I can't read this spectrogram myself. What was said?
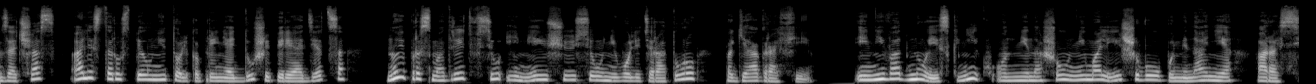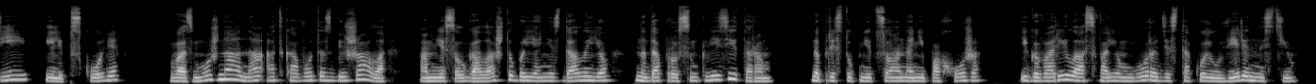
За час Алистер успел не только принять душ и переодеться, но и просмотреть всю имеющуюся у него литературу по географии. И ни в одной из книг он не нашел ни малейшего упоминания о России или Пскове. Возможно, она от кого-то сбежала, а мне солгала, чтобы я не сдал ее на допрос инквизиторам. На преступницу она не похожа и говорила о своем городе с такой уверенностью.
